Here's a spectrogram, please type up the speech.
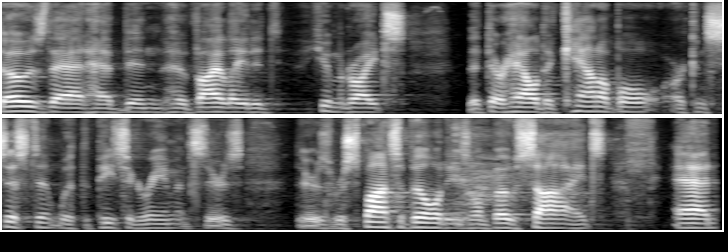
those that have been have violated human rights that they're held accountable or consistent with the peace agreements there's there's responsibilities on both sides and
